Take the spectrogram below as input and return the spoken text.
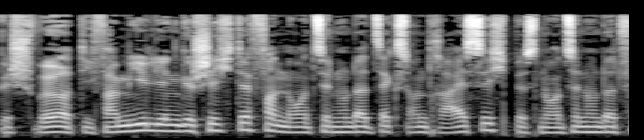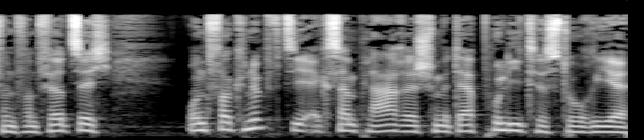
beschwört die Familiengeschichte von 1936 bis 1945 und verknüpft sie exemplarisch mit der Polithistorie,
